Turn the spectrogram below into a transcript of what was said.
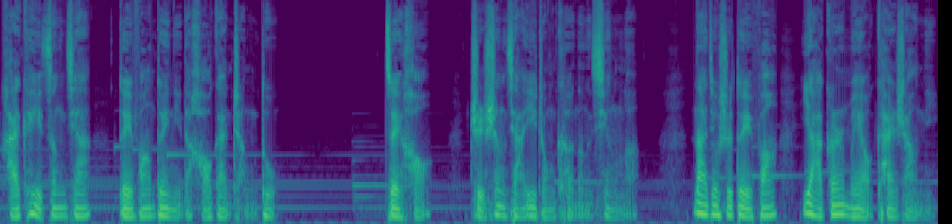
还可以增加对方对你的好感程度。最后只剩下一种可能性了，那就是对方压根儿没有看上你。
